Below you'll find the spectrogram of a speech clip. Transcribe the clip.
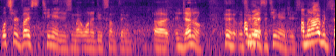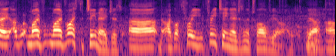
what's your advice to teenagers who might want to do something uh, in general? what's your mean, advice to teenagers? I mean, I would say uh, my, my advice to teenagers. Uh, I've got three three teenagers and a twelve year old. Yeah. Uh,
